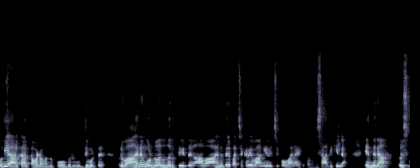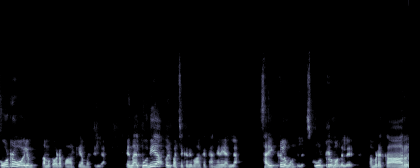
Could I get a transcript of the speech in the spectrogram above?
പുതിയ ആൾക്കാർക്ക് അവിടെ വന്ന് പോകുമ്പോൾ ഒരു ബുദ്ധിമുട്ട്. ഒരു വാഹനം കൊണ്ടുവന്ന് നിർത്തിയിട്ട് ആ വാഹനത്തിൽ പച്ചക്കറി വാങ്ങി വെച്ച് പോകാനായിട്ട് നമുക്ക് സാധിക്കില്ല. എന്തിനാ? ഒരു സ്കൂട്ടർ പോലും നമുക്ക് അവിടെ പാർക്ക് ചെയ്യാൻ പറ്റില്ല. എന്നാൽ പുതിയ ഒരു പച്ചക്കറി മാർക്കറ്റ് അങ്ങനെയല്ല. സൈക്കിൾ മുതൽ സ്കൂട്ടർ മുതൽ നമ്മുടെ കാറ്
